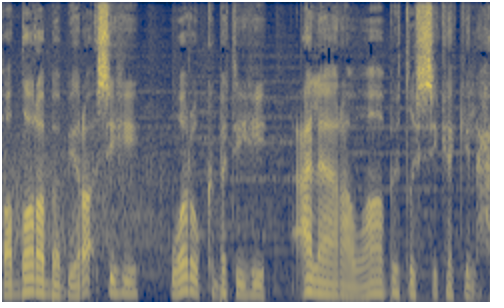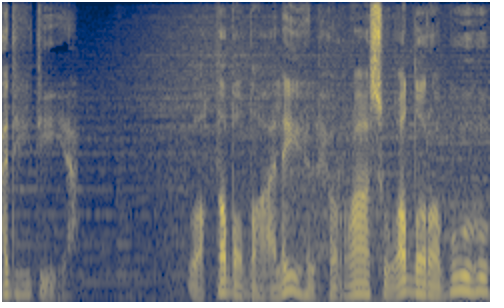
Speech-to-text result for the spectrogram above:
فضرب برأسه وركبته على روابط السكك الحديدية. وقبض عليه الحراس وضربوه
